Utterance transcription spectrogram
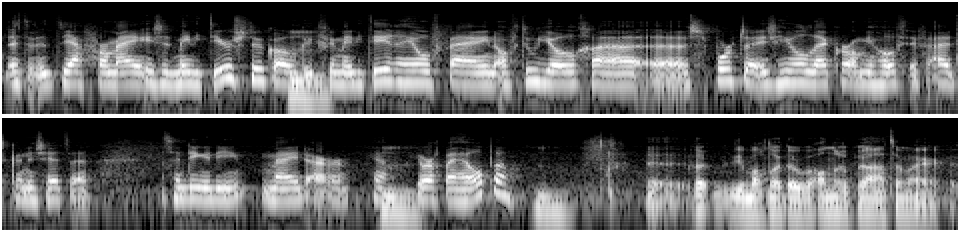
het, het- ja, voor mij is het mediteerstuk ook. Mm. Ik vind mediteren heel fijn. Af en toe yoga. eh, sporten is heel lekker om je hoofd even uit te kunnen zetten. Dat zijn dingen die mij daar ja, Mm. heel erg bij helpen. Je mag nooit over anderen praten, maar eh,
